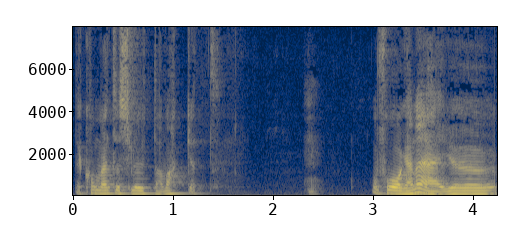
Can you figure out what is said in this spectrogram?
det kommer inte sluta vackert. Och frågan är ju,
